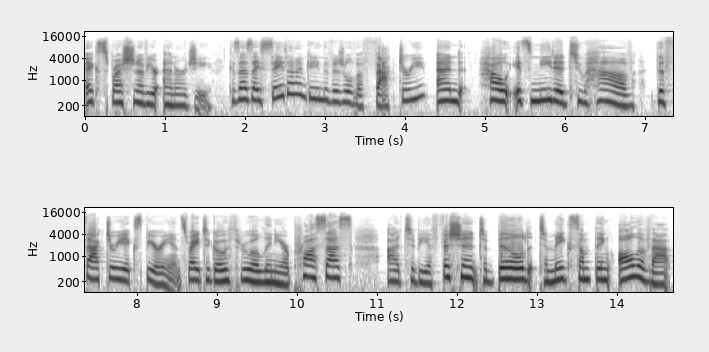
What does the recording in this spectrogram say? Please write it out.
expression of your energy. Because as I say that, I'm getting the visual of a factory and how it's needed to have the factory experience, right? To go through a linear process, uh, to be efficient, to build, to make something, all of that.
